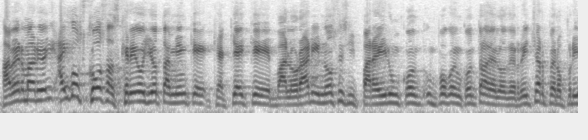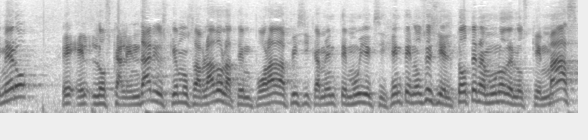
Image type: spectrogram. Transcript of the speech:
a, ver, Mario, hay dos cosas, creo yo también, que, aquí hay que valorar, y no sé si para ir un, poco en contra de lo de Richard, pero primero, eh, los calendarios que hemos hablado, la temporada físicamente muy exigente. No sé si el Tottenham, uno de los que más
